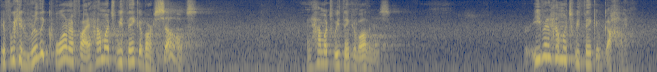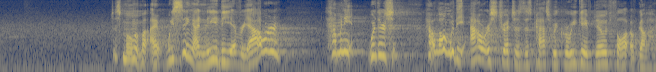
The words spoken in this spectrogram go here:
if we could really quantify how much we think of ourselves and how much we think of others, or even how much we think of God. Just a moment, I, we sing, I need thee every hour. How many, were there, how long were the hour stretches this past week where we gave no thought of God?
